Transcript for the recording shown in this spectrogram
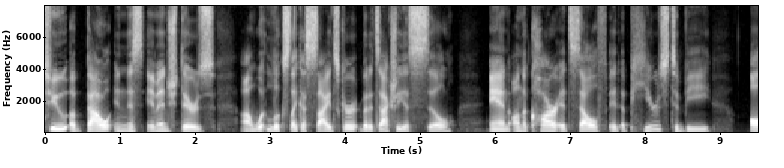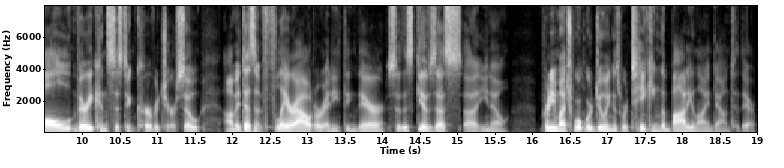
to about, in this image, there's uh, what looks like a side skirt, but it's actually a sill. And on the car itself, it appears to be all very consistent curvature. So um, it doesn't flare out or anything there. So this gives us, uh, you know, pretty much what we're doing is we're taking the body line down to there.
